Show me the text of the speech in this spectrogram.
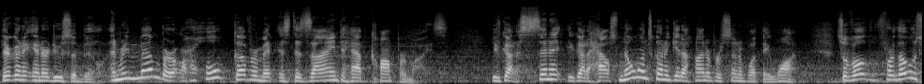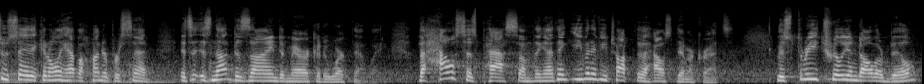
they're going to introduce a bill. And remember, our whole government is designed to have compromise. You've got a Senate, you've got a House. No one's going to get 100% of what they want. So for those who say they can only have 100%, it's, it's not designed America to work that way. The House has passed something, I think even if you talk to the House Democrats, this $3 trillion bill,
